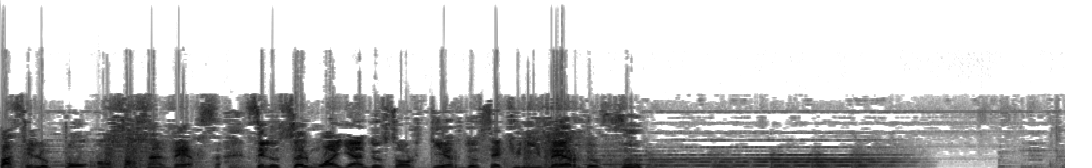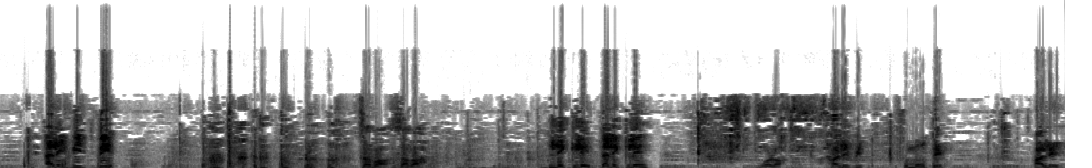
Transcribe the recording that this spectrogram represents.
Passer le pont en sens inverse. C'est le seul moyen de sortir de cet univers de fous. Allez, vite, vite Ça va, ça va. Les clés, t'as les clés? Voilà. Allez vite, faut monter. Allez,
